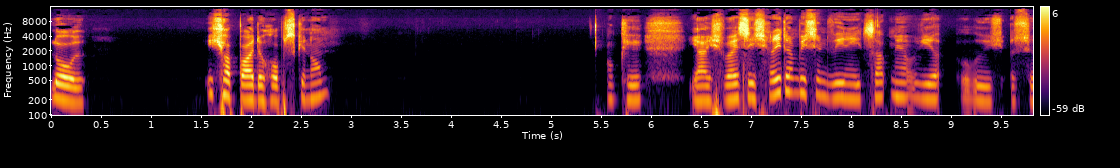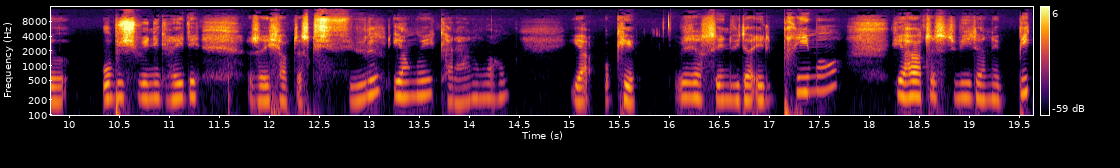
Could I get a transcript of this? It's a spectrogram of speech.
Lol. Ich hab beide Hops genommen. Okay. Ja, ich weiß, ich rede ein bisschen wenig. Sag mir, wie, ob ich, also, ob ich wenig rede. Also, ich habe das Gefühl irgendwie. Keine Ahnung warum. Ja, okay. Wir sehen wieder El Primo. Hier hat es wieder eine Big,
